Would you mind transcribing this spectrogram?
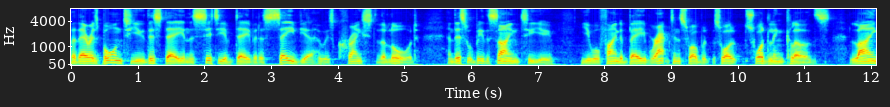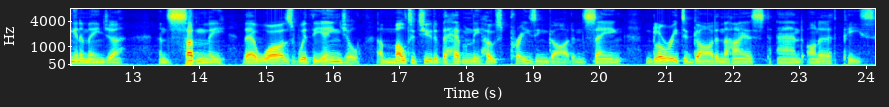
For there is born to you this day in the city of David a Saviour who is Christ the Lord. And this will be the sign to you. You will find a babe wrapped in swaddling clothes, lying in a manger. And suddenly there was with the angel a multitude of the heavenly host praising God and saying, Glory to God in the highest, and on earth peace,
